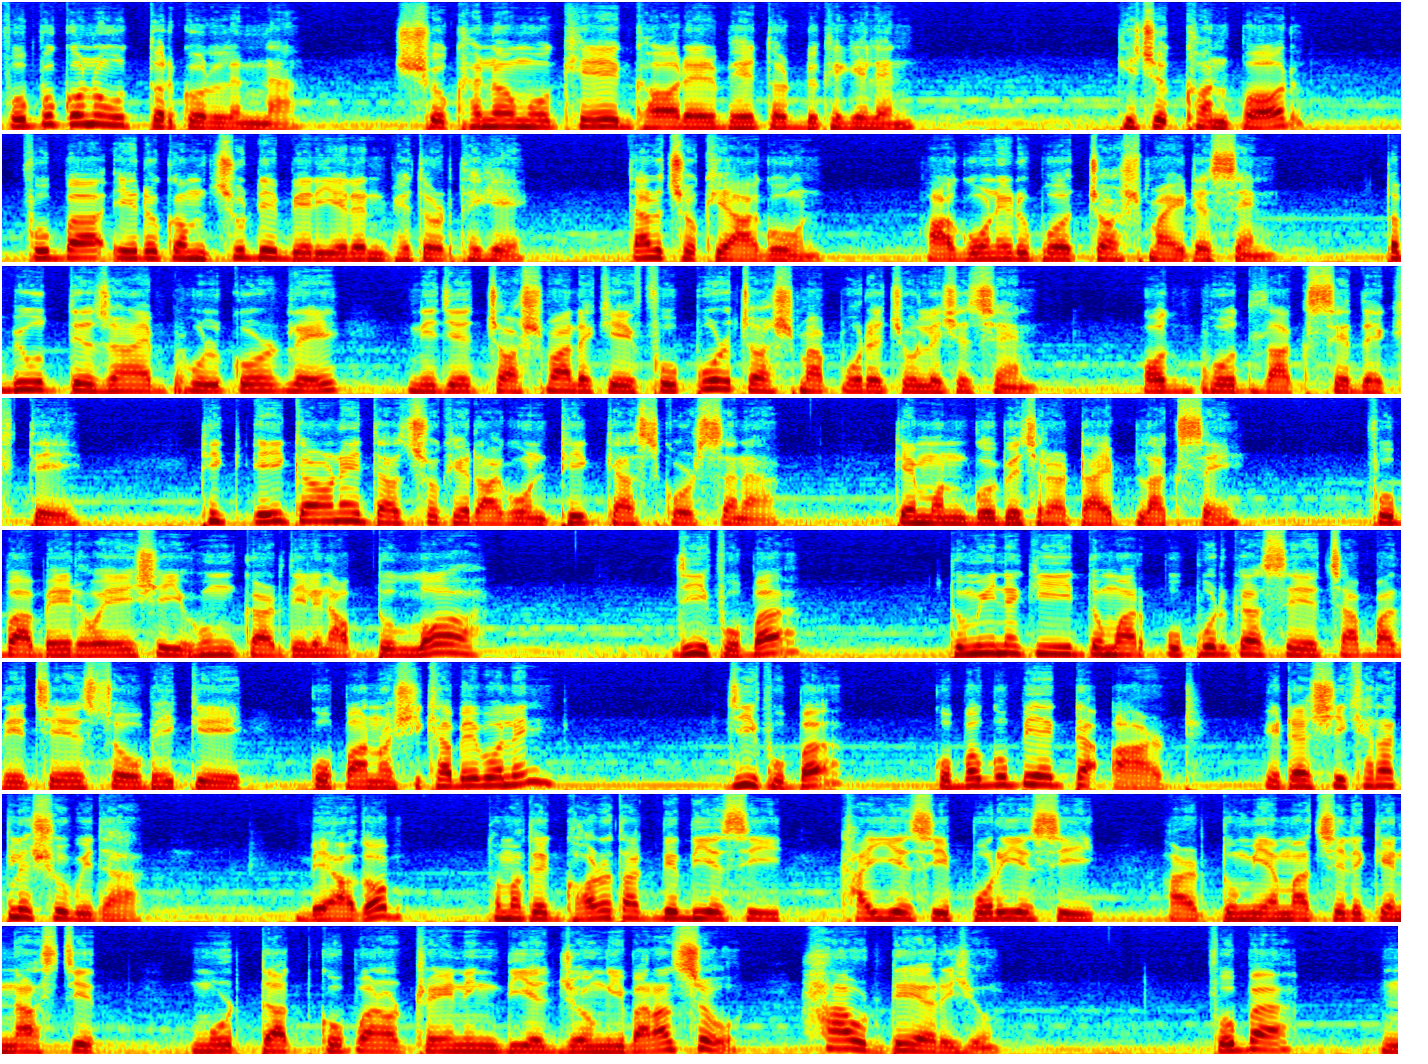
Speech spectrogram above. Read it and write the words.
ফুপু কোনো উত্তর করলেন না। শুকনো মুখে ঘরের ভেতর ঢুকে গেলেন। কিছুক্ষণ পর ফুপা এরকম ছুটে বেরিয়ে এলেন ভেতর থেকে। তার চোখে আগুন। আগুনের উপর চশমা এঁটেছেন। তবে উত্তেজনায় ভুল করলে নিজের চশমা রেখে ফুপুর চশমা পরে চলে এসেছেন। অদ্ভুত লাগছে দেখতে। ঠিক এই কারণেই তার চোখের আগুন ঠিক কাজ করছে না। কেমন গোবেছাড়া টাইপ লাগছে। ফুপা বের হয়ে সেই হুঙ্কার দিলেন, আবদুল্লাহ! জি ফুপা, তুমি নাকি তোমার পুপুর কাছে চাপা দিয়ে চেয়েছো অভিকে কোপানো শিখাবে বলে? জি ফুপা, কোপাকুপি একটা আর্ট, এটা শিখে রাখলে সুবিধা। বেয়াদব, তোমাকে ঘরে থাকতে দিয়েছি, খাইয়েছি, পড়িয়েছি, আর তুমি আমার ছেলেকে নাস্তিত মুরতাদ কোপানো ট্রেনিং দিয়ে জঙ্গি বানাচ্ছ? How dare you. ফুপা,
